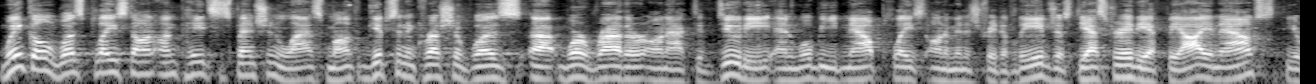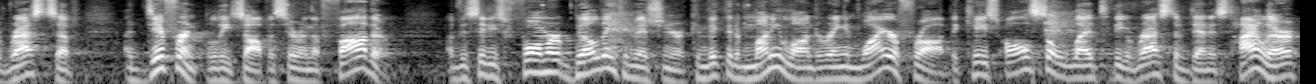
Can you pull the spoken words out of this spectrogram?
Winkle was placed on unpaid suspension last month. Gibson and Krejsa was uh, were rather on active duty and will be now placed on administrative leave. Just yesterday, the FBI announced the arrests of a different police officer and the father of the city's former building commissioner convicted of money laundering and wire fraud. The case also led to the arrest of Dennis Tyler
